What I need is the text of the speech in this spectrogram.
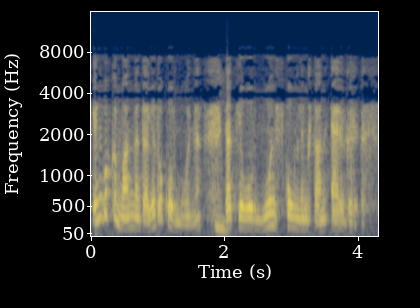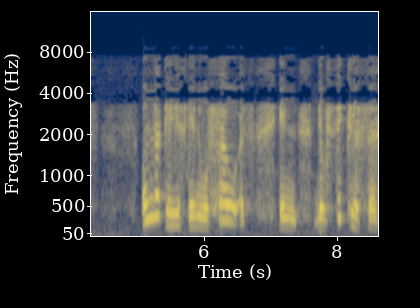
en ook 'n man want hulle het ook hormone hmm. dat jou hormoonskommelings dan erger is. Omdat jy as jy nou 'n vrou is en jou siklusse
